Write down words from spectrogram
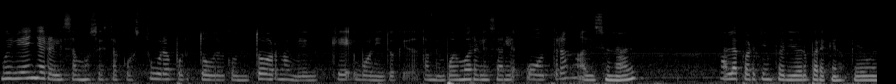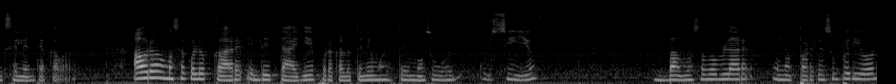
Muy bien, ya realizamos esta costura por todo el contorno. Miren qué bonito queda. También podemos realizarle otra adicional a la parte inferior para que nos quede un excelente acabado. Ahora vamos a colocar el detalle, por acá lo tenemos este hermoso bolsillo. Vamos a doblar en la parte superior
